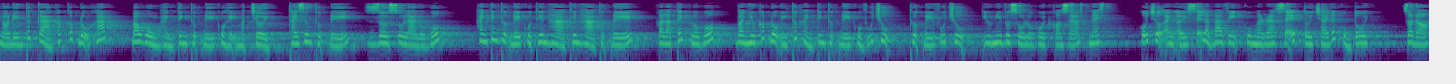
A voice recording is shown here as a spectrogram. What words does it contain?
nó đến tất cả các cấp độ khác, bao gồm hành tinh thượng đế của hệ mặt trời, thái dương thượng đế, The Solar Logos, hành tinh thượng đế của thiên hà thiên hà thượng đế, Galactic Logos, và nhiều cấp độ ý thức hành tinh thượng đế của vũ trụ, thượng đế vũ trụ, Universal Logoid Consciousness. Hỗ trợ anh ấy sẽ là ba vị Kumara sẽ tới trái đất cùng tôi. Do đó,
